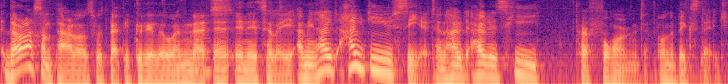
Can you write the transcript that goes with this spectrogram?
there are some parallels with Beppe Grillo in, uh, in Italy. I mean, how, how do you see it, and how, how does he performed on the big stage?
